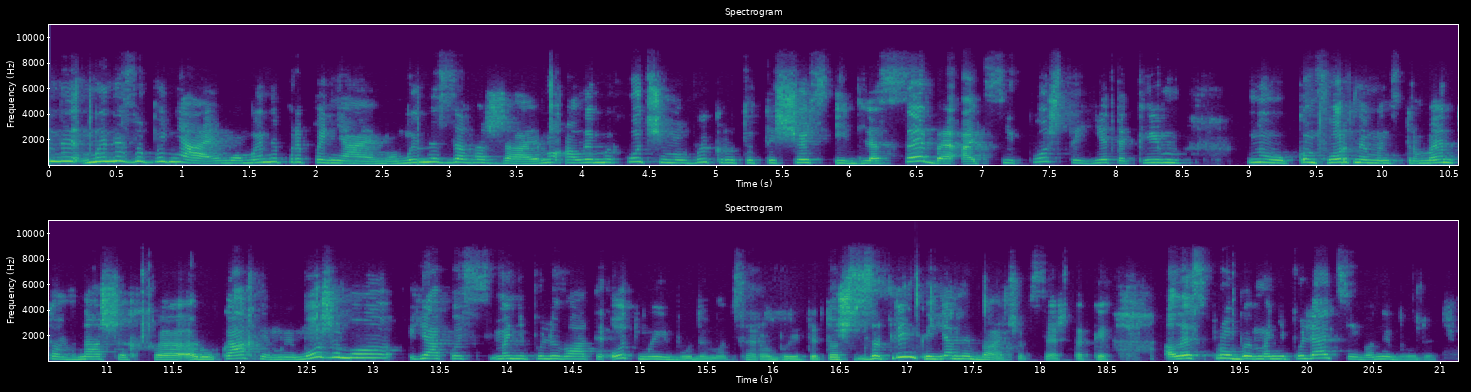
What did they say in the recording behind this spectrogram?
не, ми не зупиняємо, ми не припиняємо, ми не заважаємо, але ми хочемо викрутити щось і для себе. А ці кошти є таким ну комфортним інструментом в наших е, руках, і ми можемо якось маніпулювати. От ми і будемо це робити. Тож затримки я не бачу, все ж таки, але спроби маніпуляцій вони будуть.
